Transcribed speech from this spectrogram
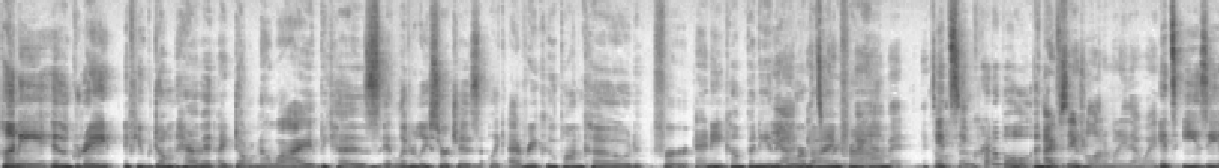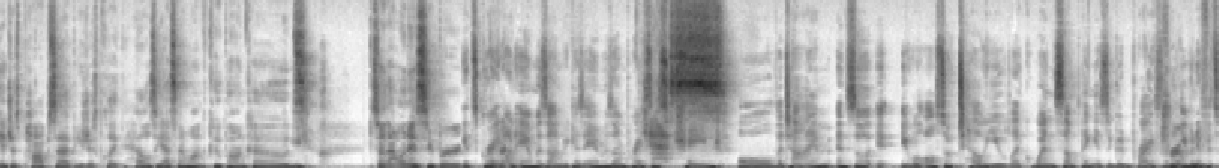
Honey is great. If you don't have it, I don't know why, because it literally searches like every coupon code for any company that yeah, you are buying great. from. I have it. It's, It's awesome. incredible. And I've saved a lot of money that way. it's easy. It just pops up. You just click, hells yes, I want coupon codes. So that one is super. It's great on Amazon because Amazon prices Yes. change all the time. And so it, it will also tell you like when something is a good price. Like, True. even if it's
